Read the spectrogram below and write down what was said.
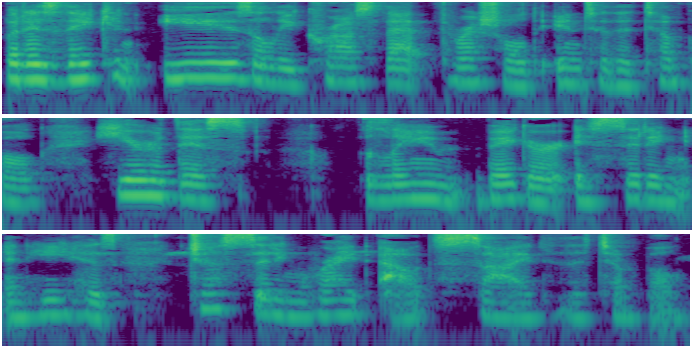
But as they can easily cross that threshold into the temple, here this lame beggar is sitting and he is just sitting right outside the temple,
